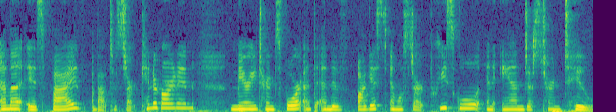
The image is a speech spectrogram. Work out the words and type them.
Emma is five, about to start kindergarten. Mary turns four at the end of August and will start preschool, and Anne just turned two.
